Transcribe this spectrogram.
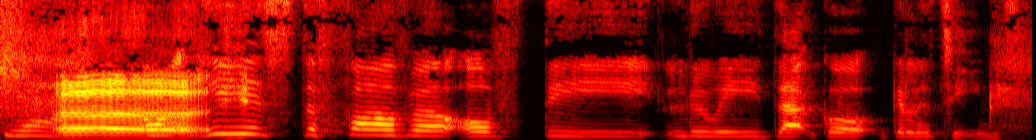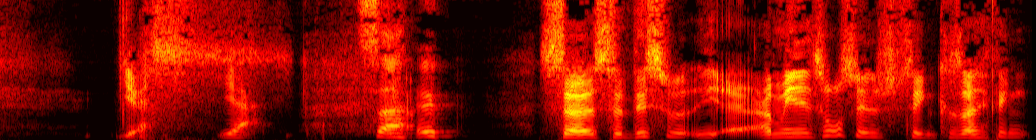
Yeah. Uh, well, he he- is the father of the Louis that got guillotined. Yes. Yeah. So So, so this was. I mean, it's also interesting because I think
